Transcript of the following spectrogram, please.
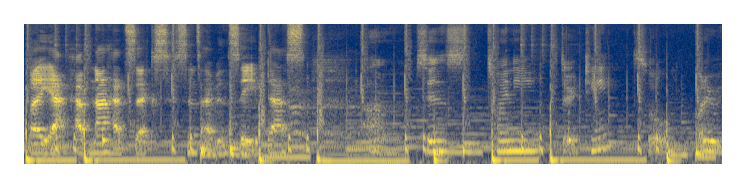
But yeah, I have not had sex since I've been saved. That's um, since 2013. So what are we?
